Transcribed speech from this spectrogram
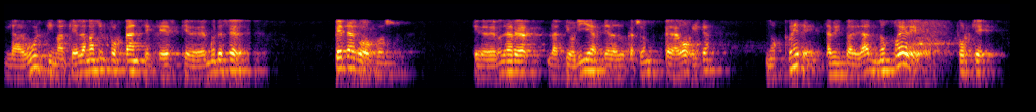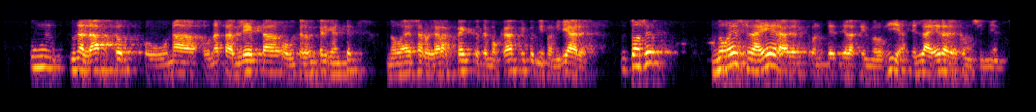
La última, que es la más importante, que es que debemos de ser pedagogos, que debemos desarrollar la teoría de la educación pedagógica, no puede, la virtualidad no puede, porque una laptop o una, una tableta o un teléfono inteligente no va a desarrollar aspectos democráticos ni familiares. Entonces, no es la era de, la tecnología, es la era del conocimiento.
